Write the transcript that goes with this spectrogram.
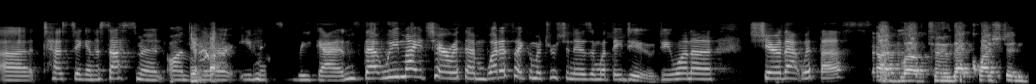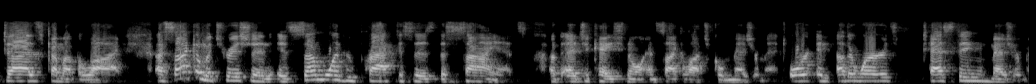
uh, testing and assessment on their evenings and weekends that we might share with them what a psychometrician is and what they do. Do you want to share that with us? I'd love to. That question does come up a lot. A psychometrician is someone who practices the science of educational and psychological measurement, or in other words, testing measurement.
